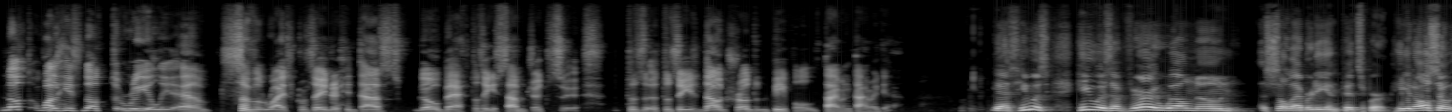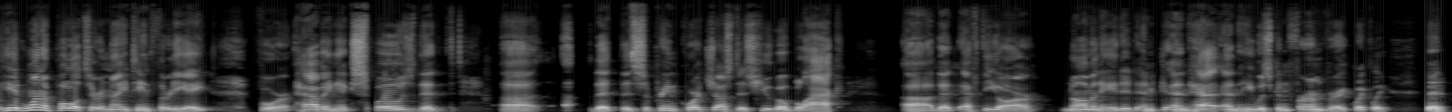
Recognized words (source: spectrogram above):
not while he's not really a civil rights crusader, he does go back to these subjects uh, to, to these downtrodden people time and time again. Yes, he was he was a very well known celebrity in Pittsburgh. He had also he had won a Pulitzer in 1938 for having exposed that uh, that the Supreme Court Justice Hugo Black uh, that FDR nominated and and had and he was confirmed very quickly that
